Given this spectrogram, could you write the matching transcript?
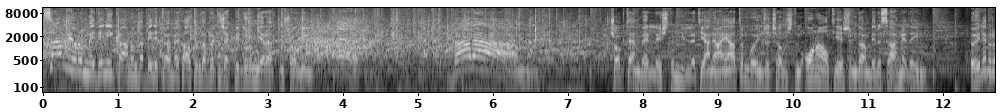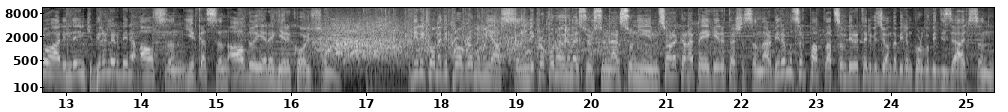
Sanmıyorum medeni kanunda beni töhmet altında bırakacak bir durum yaratmış olayım. Evet. Baram. Çok tembelleştim millet. Yani hayatım boyunca çalıştım. 16 yaşımdan beri sahnedeyim. Öyle bir ruh halindeyim ki birileri beni alsın, yıkasın, aldığı yere geri koysun. Biri komedi programımı yazsın, mikrofonu önüme sürsünler, sunayım, sonra kanepeye geri taşısınlar. Biri mısır patlatsın, biri televizyonda bilim kurgu bir dizi açsın.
